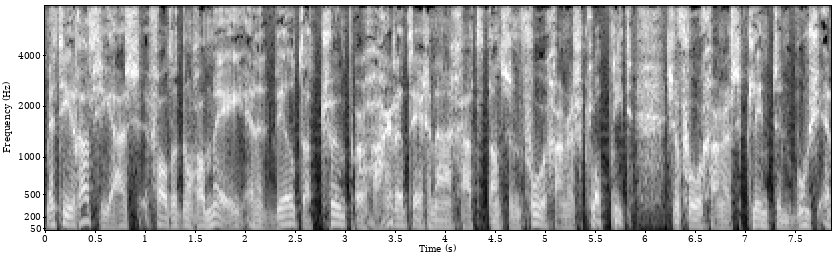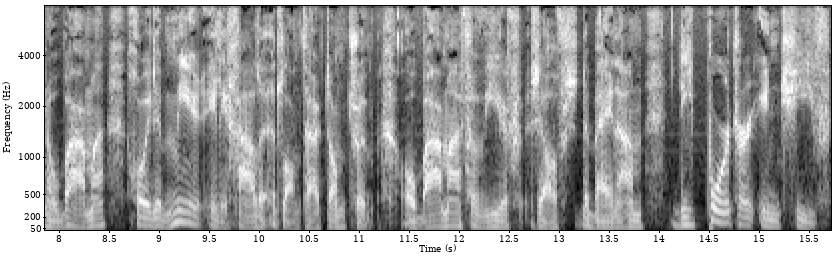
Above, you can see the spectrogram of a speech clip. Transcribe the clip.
Met die razzia's valt het nogal mee en het beeld dat Trump er harder tegenaan gaat dan zijn voorgangers klopt niet. Zijn voorgangers Clinton, Bush en Obama gooiden meer illegale het land uit dan Trump. Obama verwierf zelfs de bijnaam Deporter in Chief.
